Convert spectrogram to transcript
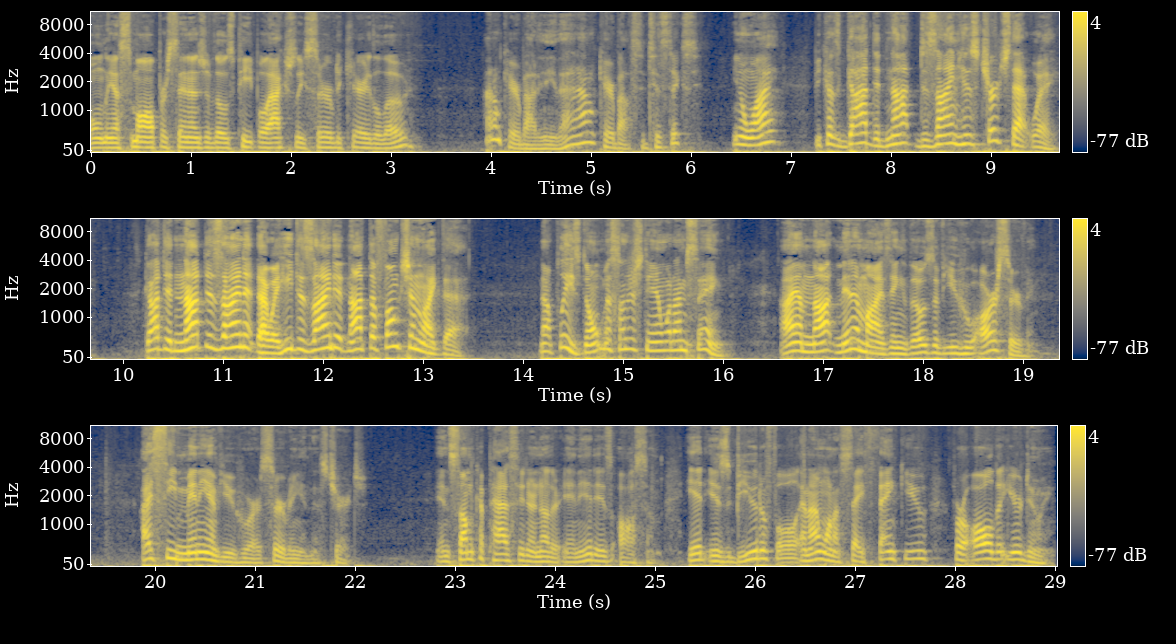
only a small percentage of those people actually serve to carry the load. I don't care about any of that. I don't care about statistics. You know why? Because God did not design his church that way. God did not design it that way. He designed it not to function like that. Now, please don't misunderstand what I'm saying. I am not minimizing those of you who are serving. I see many of you who are serving in this church in some capacity or another, and it is awesome. It is beautiful, and I want to say thank you for all that you're doing.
